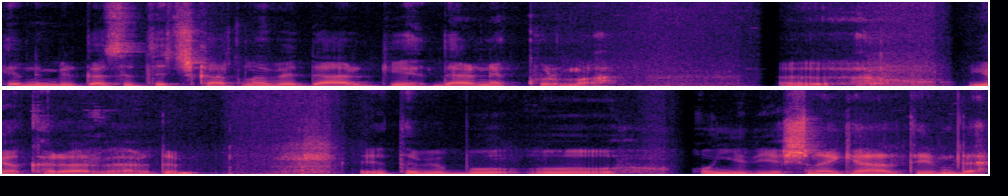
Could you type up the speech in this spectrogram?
kendim bir gazete çıkartma ve dergi, dernek kurma e, ya karar verdim. E, tabii bu 17 yaşına geldiğimde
